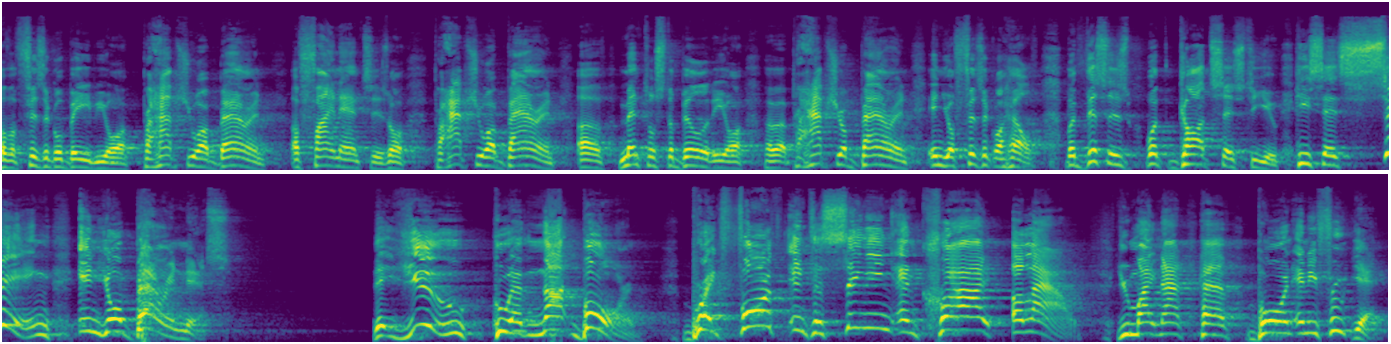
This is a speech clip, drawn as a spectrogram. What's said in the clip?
of a physical baby, or perhaps you are barren of finances, or perhaps you are barren of mental stability, or uh, perhaps you're barren in your physical health. But this is what God says to you He says, Sing in your barrenness, that you who have not born break forth into singing and cry aloud. You might not have borne any fruit yet.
